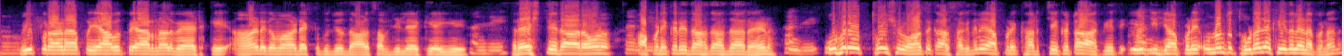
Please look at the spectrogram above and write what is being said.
ਹੂੰ। ਵੀ ਪੁਰਾਣਾ ਪੰਜਾਬ ਪਿਆਰ ਨਾਲ ਬੈਠ ਕੇ ਆਂਢ ਗਵਾਂਢ ਇੱਕ ਦੂਜੇ ਦਾਲ ਸਬਜ਼ੀ ਲੈ ਕੇ ਆਈਏ। ਰਿਸ਼ਤੇਦਾਰ ਆਉਣ। ਆਪਣੇ ਘਰੇ 10 10 ਦਾ ਰਹਿਣ। ਹਾਂਜੀ। ਉਹ ਫਿਰ ਉੱਥੋਂ ਸ਼ੁਰੂਆਤ ਕਰ ਸਕਦੇ ਨੇ ਆਪਣੇ ਖਰਚੇ ਘਟਾ ਕੇ ਤੇ ਇਹ ਚੀਜ਼ਾਂ ਆਪਣੇ ਉਹਨਾਂ ਨੂੰ ਥੋੜਾ ਜਿਹਾ ਖੇਤ ਲੈਣਾ ਪੈਣਾ ਨਾ।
